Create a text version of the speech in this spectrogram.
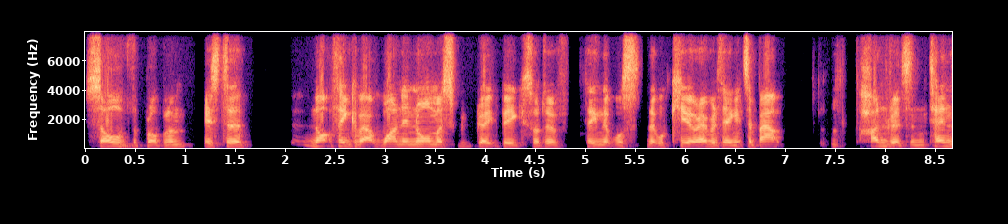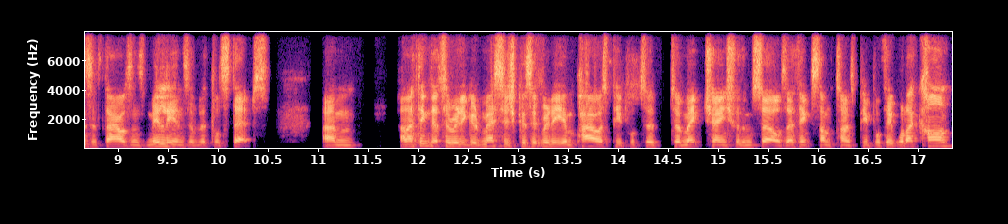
solve the problem is to not think about one enormous, great big sort of thing that will that will cure everything. It's about hundreds and tens of thousands, millions of little steps. Um, and I think that's a really good message because it really empowers people to to make change for themselves. I think sometimes people think, well, I can't,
